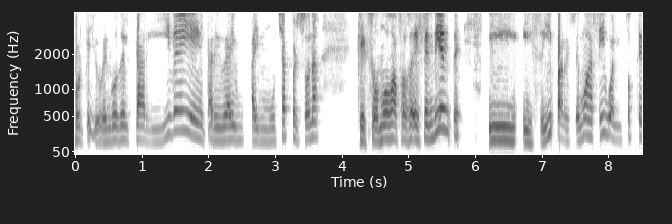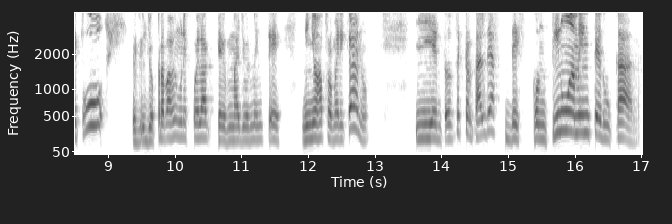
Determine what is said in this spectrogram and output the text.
porque yo vengo del Caribe y en el Caribe hay, hay muchas personas que somos afrodescendientes y, y sí, parecemos así, igualitos que tú. Yo trabajo en una escuela que es mayormente niños afroamericanos y entonces tratar de, continuamente educar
